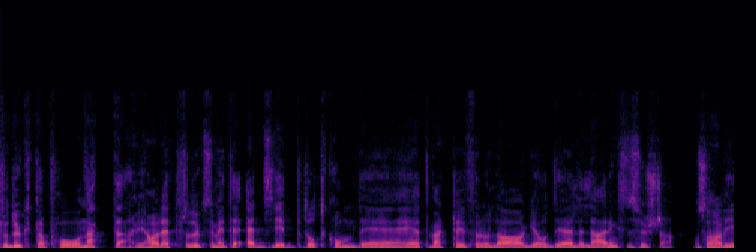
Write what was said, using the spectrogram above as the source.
produkter på nettet. Vi har et produkt som heter edlib.com. Det er et verktøy for å lage og dele læringsressurser. Og så har vi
